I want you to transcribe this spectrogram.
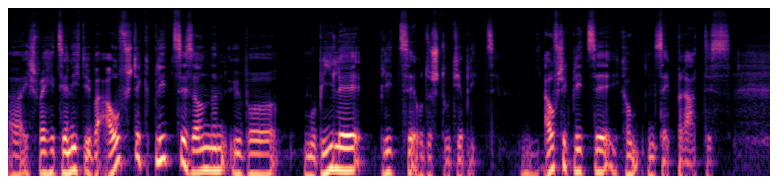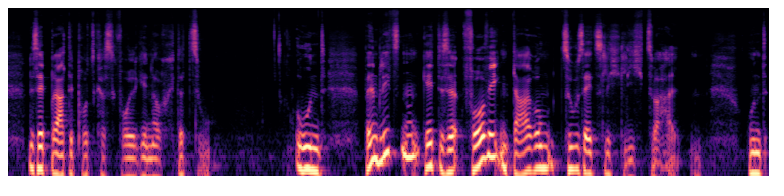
äh, ich spreche jetzt ja nicht über Aufsteckblitze, sondern über mobile Blitze oder Studioblitze. Aufstiegblitze kommt ein separates, eine separate Podcast-Folge noch dazu. Und bei den Blitzen geht es ja vorwiegend darum, zusätzlich Licht zu erhalten. Und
